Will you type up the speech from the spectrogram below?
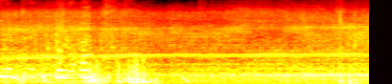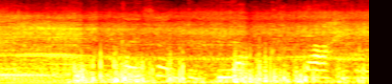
ये देखो गाइस कैसा दुबला कुत्ता है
